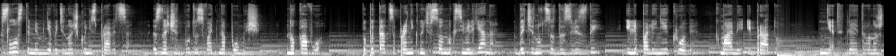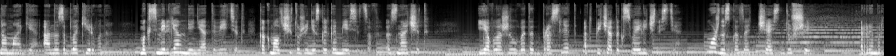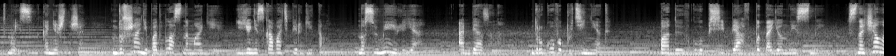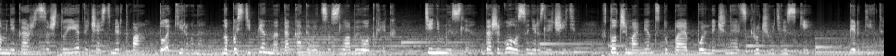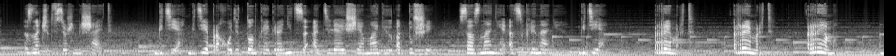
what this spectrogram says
С лостами мне в одиночку не справиться, значит буду звать на помощь. Но кого? Попытаться проникнуть в сон Максимилиана? Дотянуться до звезды? Или по линии крови? К маме и брату? Нет, для этого нужна магия, а она заблокирована. Максимилиан мне не ответит, как молчит уже несколько месяцев. Значит, я вложил в этот браслет отпечаток своей личности. Можно сказать, часть души. Рэмерт Мейсон, конечно же. Душа не подвластна магии, ее не сковать пергитом. Но сумею ли я? Обязана. Другого пути нет. Падаю вглубь себя в потаенные сны. Сначала мне кажется, что и эта часть мертва, блокирована, но постепенно докатывается слабый отклик. Тени мысли, даже голоса не различить. В тот же момент тупая боль начинает скручивать виски. Пергит. Значит, все же мешает. Где, где проходит тонкая граница, отделяющая магию от души? Сознание от заклинания? Где? Ремерт. Ремерт. Рэм.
